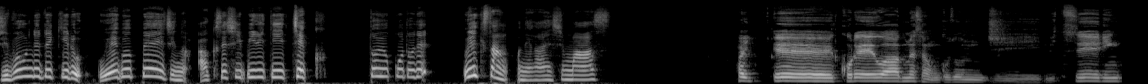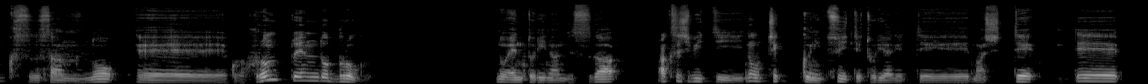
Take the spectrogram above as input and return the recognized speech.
自分でできるウェブページのアクセシビリティチェックということで、植木さんお願いします。はい。えー、これは皆さんご存知、三井リンクスさんの、えー、これフロントエンドブログのエントリーなんですが、アクセシビリティのチェックについて取り上げてまして、で、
